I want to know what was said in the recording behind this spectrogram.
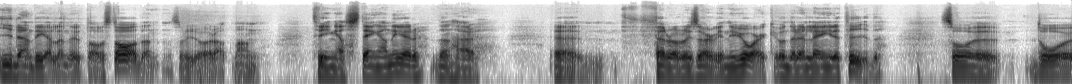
i den delen utav staden som gör att man tvingas stänga ner den här eh, Federal Reserve i New York under en längre tid. Så eh, då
